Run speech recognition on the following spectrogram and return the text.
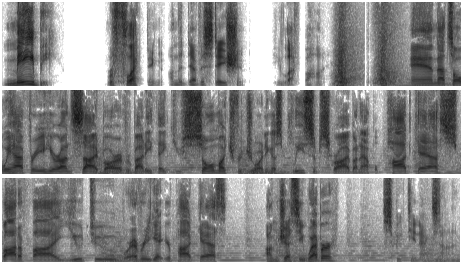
maybe reflecting on the devastation he left behind. And that's all we have for you here on Sidebar, everybody. Thank you so much for joining us. Please subscribe on Apple Podcasts, Spotify, YouTube, wherever you get your podcasts. I'm Jesse Weber. I'll speak to you next time.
